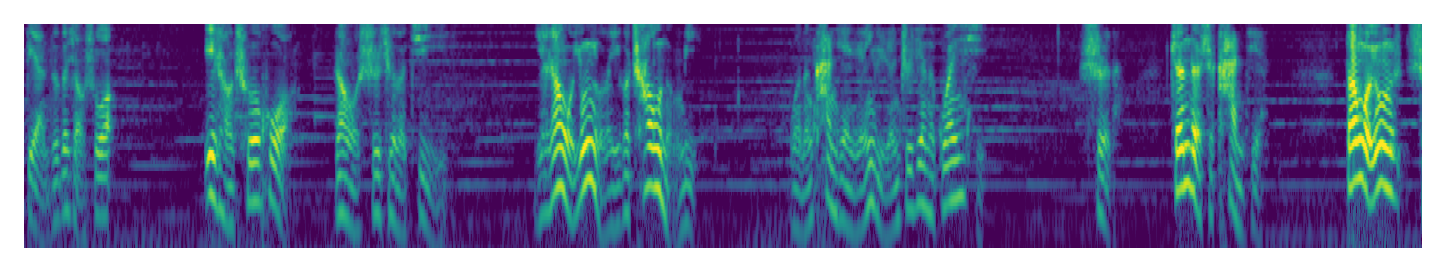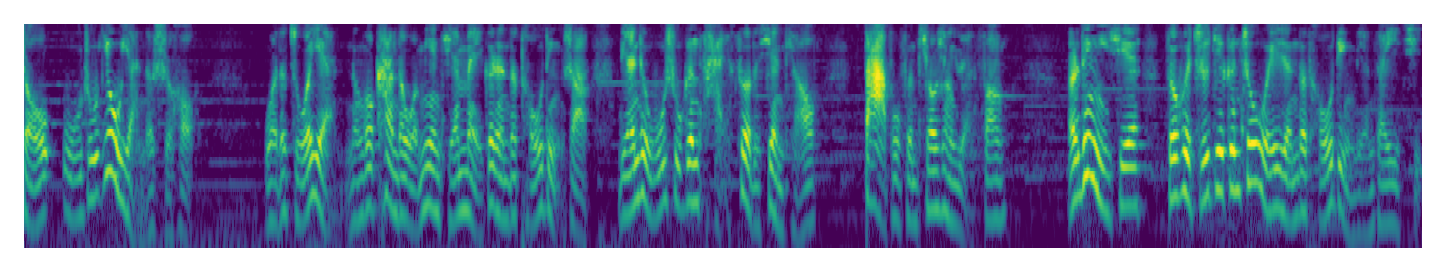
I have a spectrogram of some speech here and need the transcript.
点子的小说，一场车祸。让我失去了记忆，也让我拥有了一个超能力，我能看见人与人之间的关系。是的，真的是看见。当我用手捂住右眼的时候，我的左眼能够看到我面前每个人的头顶上连着无数根彩色的线条，大部分飘向远方，而另一些则会直接跟周围人的头顶连在一起。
